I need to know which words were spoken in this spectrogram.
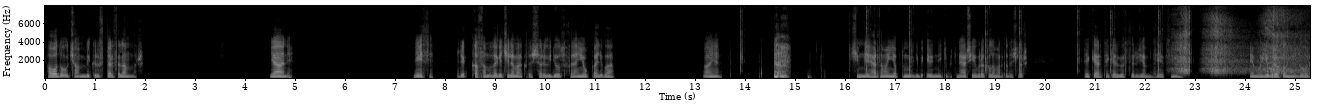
havada uçan bir kristal falan var. Yani neyse. Direkt kasamıza geçelim arkadaşlar. Videosu falan yok galiba. Aynen. Şimdi her zaman yaptığımız gibi elindeki bütün her şeyi bırakalım arkadaşlar. Teker teker göstereceğim size hepsini. Emoji bırakılmıyor doğru.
